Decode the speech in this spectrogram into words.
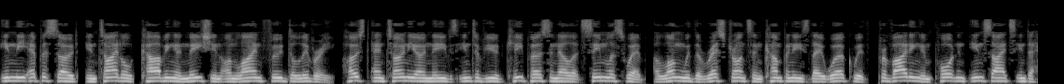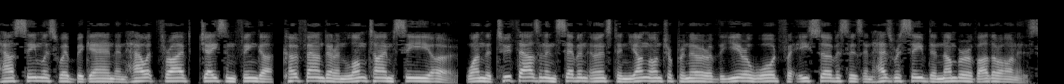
In the episode, entitled Carving a Niche in Online Food Delivery, host Antonio Neves interviewed key personnel at SeamlessWeb, along with the restaurants and companies they work with, providing important insights into how SeamlessWeb began and how it thrived. Jason Finger, co-founder and longtime CEO, won the 2007 Ernst & Young Entrepreneur of the Year award for e-services and has received a number of other honors.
